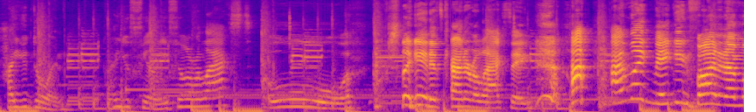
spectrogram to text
How you doing? How you feeling? You feeling relaxed? Ooh, actually, it is kind of relaxing. I'm like making fun and I'm like,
